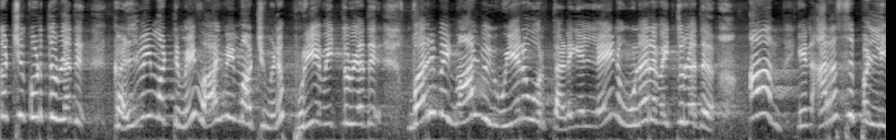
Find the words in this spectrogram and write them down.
கற்றுக் கொடுத்துள்ளது. கல்வி மட்டுமே வாழ்வை மாற்றும் என புரிய வைத்துள்ளது. வறுமை வாழ்வில் உயர ஒரு தடையல்ல என உணர வைத்துள்ளது. ஆம் என் அரசு பள்ளி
